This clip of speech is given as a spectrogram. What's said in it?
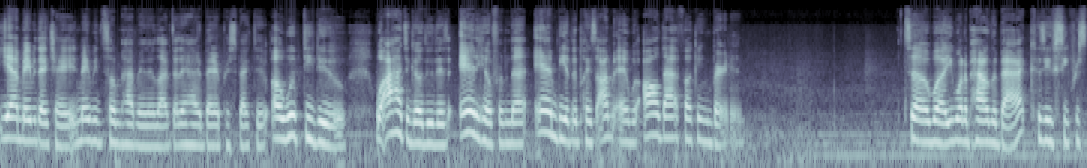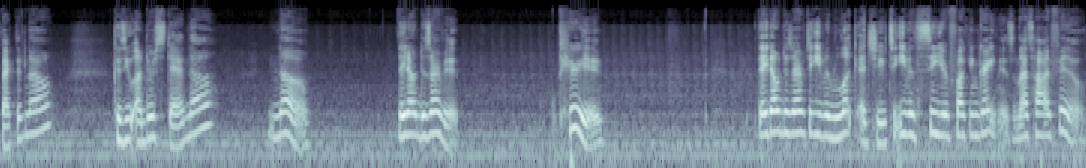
yeah, maybe they changed. Maybe something happened in their life that they had a better perspective. Oh, whoop de doo. Well, I had to go through this and heal from that and be at the place I'm at with all that fucking burden. So, what, you want to pat on the back because you see perspective now? Because you understand now? No. They don't deserve it. Period. They don't deserve to even look at you, to even see your fucking greatness. And that's how I feel.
